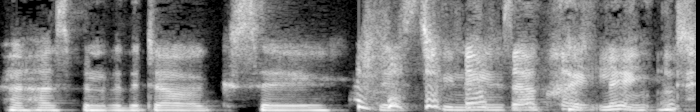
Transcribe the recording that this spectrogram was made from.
her husband with a dog, so those two names are quite linked.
